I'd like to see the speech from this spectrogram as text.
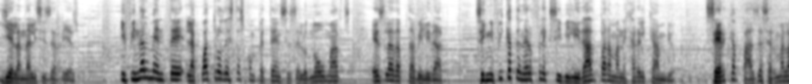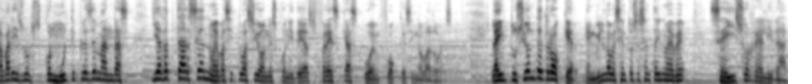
y el análisis de riesgo. Y finalmente, la cuatro de estas competencias de los nomads es la adaptabilidad. Significa tener flexibilidad para manejar el cambio, ser capaz de hacer malabarismos con múltiples demandas y adaptarse a nuevas situaciones con ideas frescas o enfoques innovadores. La intuición de Drucker en 1969 se hizo realidad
